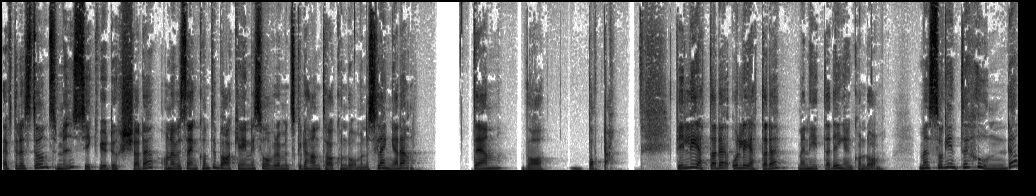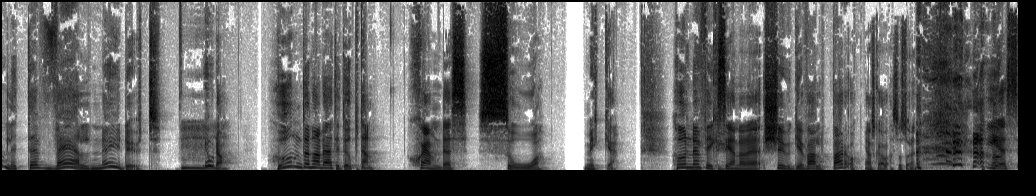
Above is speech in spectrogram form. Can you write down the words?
Efter en stunds mys gick vi och duschade och när vi sen kom tillbaka in i sovrummet skulle han ta kondomen och slänga den. Den var borta. Vi letade och letade men hittade ingen kondom. Men såg inte hunden lite välnöjd ut? Mm. Jo då, hunden hade ätit upp den. Skämdes så mycket. Hunden fick senare 20 valpar och, jag ska bara, så står det PS,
